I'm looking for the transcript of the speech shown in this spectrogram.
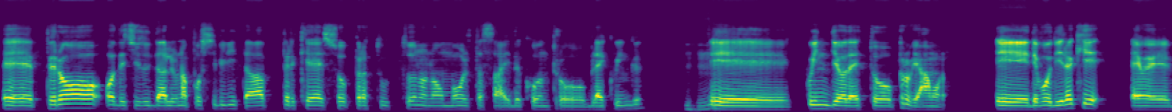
eh, però ho deciso di darle una possibilità perché soprattutto non ho molta side contro Blackwing mm-hmm. e quindi ho detto proviamola e devo dire che è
